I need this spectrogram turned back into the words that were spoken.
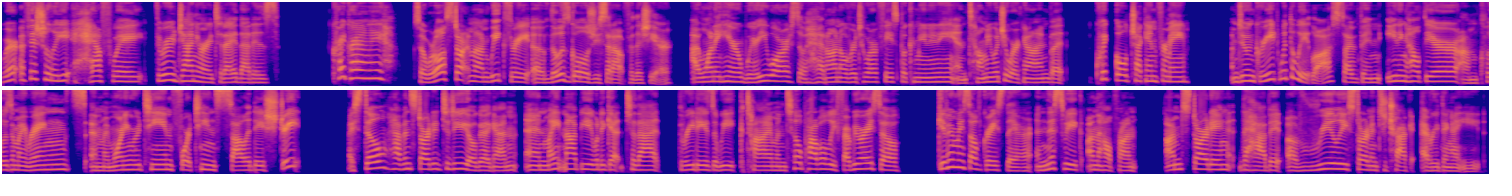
We're officially halfway through January today. That is cray cray. So we're all starting on week three of those goals you set out for this year. I want to hear where you are. So head on over to our Facebook community and tell me what you're working on. But quick goal check in for me. I'm doing great with the weight loss. I've been eating healthier. I'm closing my rings and my morning routine 14 solid days straight. I still haven't started to do yoga again and might not be able to get to that three days a week time until probably February. So giving myself grace there. And this week on the health front, I'm starting the habit of really starting to track everything I eat.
